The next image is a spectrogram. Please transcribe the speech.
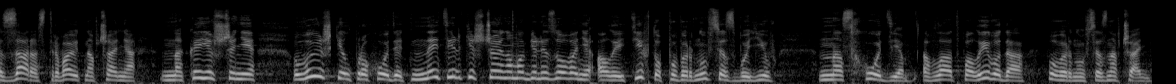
Зараз тривають навчання на Київщині. Вишкіл проходять не тільки щойно мобілізовані, але й ті, хто повернувся з боїв на сході. Влад Паливода повернувся з навчань.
